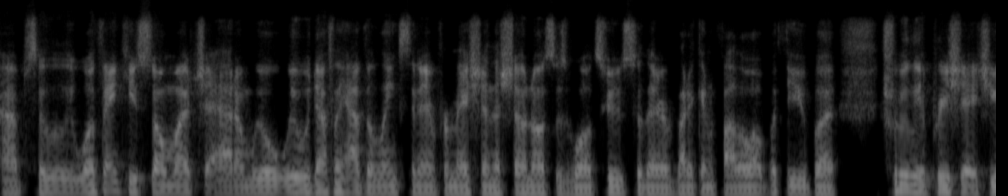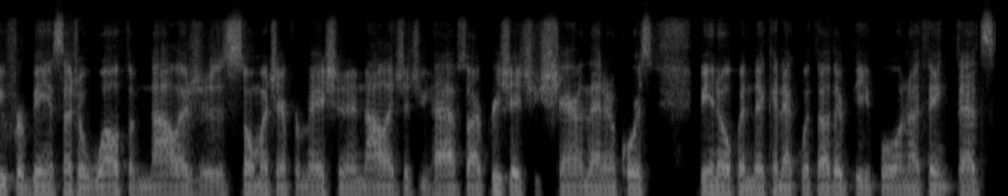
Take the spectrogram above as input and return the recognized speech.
Absolutely. Well, thank you so much, Adam. We will, we will definitely have the links and information in the show notes as well too, so that everybody can follow up with you. But truly appreciate you for being such a wealth of knowledge. There's just so much information and knowledge that you have. So I appreciate you sharing that, and of course being open to connect with other people. And I think that's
